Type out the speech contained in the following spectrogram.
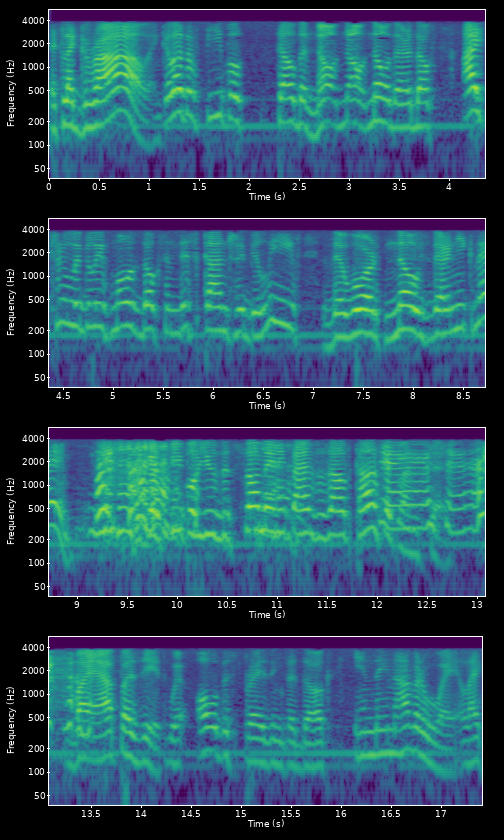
it's like growling. A lot of people tell them no, no, no. They're dogs. I truly believe most dogs in this country believe the word no is their nickname because people use it so many Yeah. times without consequences. sure. By opposite, we're always praising the dog in the another way, like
